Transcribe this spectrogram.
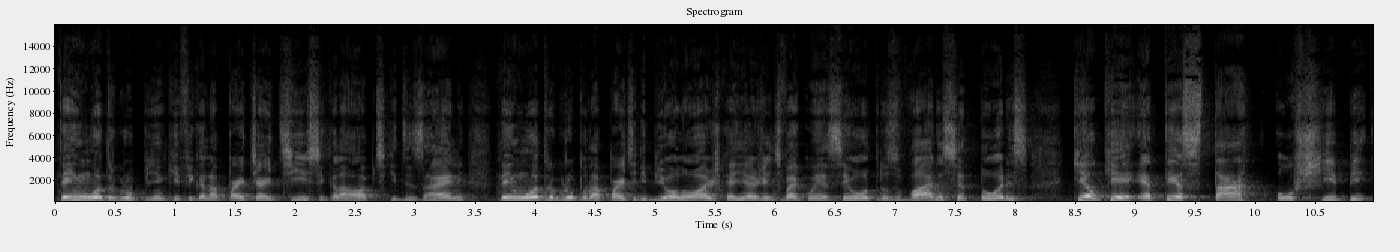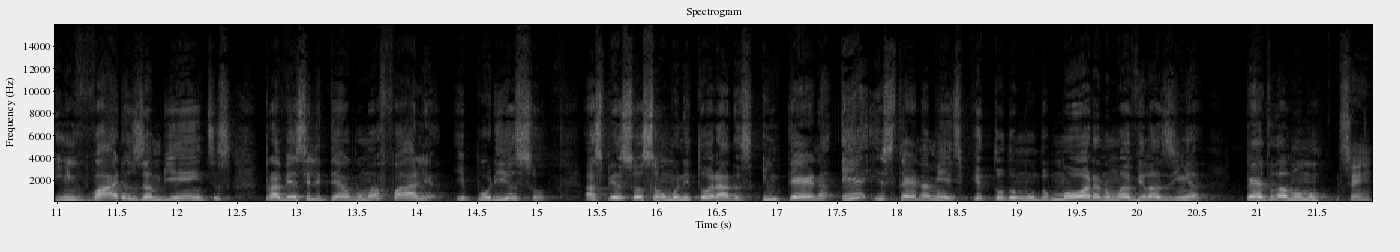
tem um outro grupinho que fica na parte artística, lá, Optic Design, tem um outro grupo na parte de biológica e a gente vai conhecer outros vários setores, que é o quê? É testar o chip em vários ambientes para ver se ele tem alguma falha. E por isso, as pessoas são monitoradas interna e externamente, porque todo mundo mora numa vilazinha perto da Lumo. Sim.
